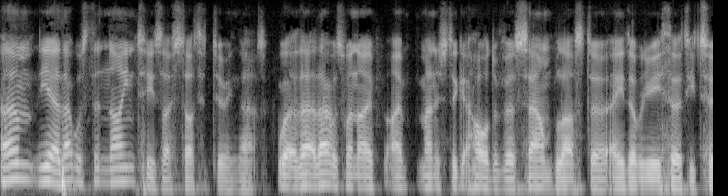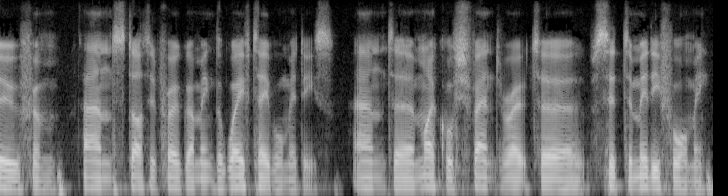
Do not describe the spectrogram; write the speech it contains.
Um, yeah, that was the '90s. I started doing that. Well, that that was when I I managed to get hold of a Sound Blaster AWE32 from and started programming the wavetable MIDIs. And uh, Michael Schwendt wrote uh, SID to MIDI for me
